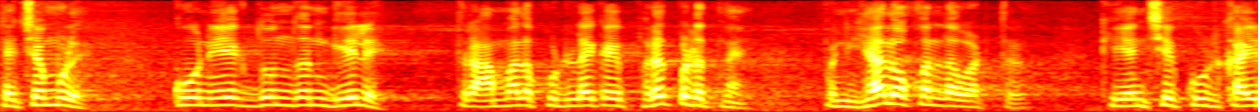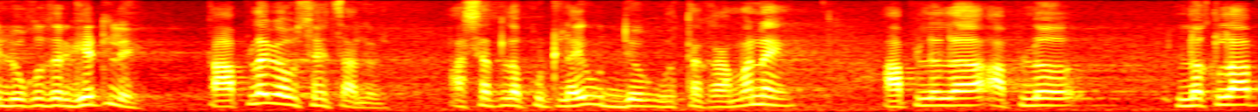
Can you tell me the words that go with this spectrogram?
त्याच्यामुळे कोण एक दोन जण गेले तर आम्हाला कुठलाही काही फरक पडत नाही. पण ह्या लोकांना वाटतं की यांचे कुठ काही लोक जर घेतले तर आपला व्यवसाय चालेल. अशातला कुठलाही उद्योग होता कामा नाही आपल्याला आपलं लकलाभ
